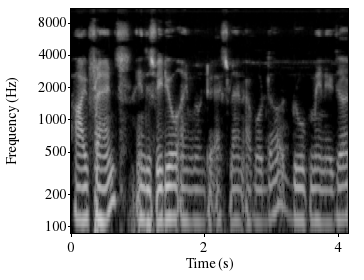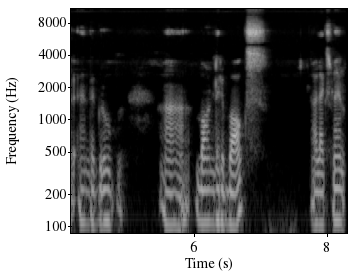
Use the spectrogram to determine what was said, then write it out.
Hi friends, in this video I'm going to explain about the group manager and the group uh, boundary box. I'll explain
